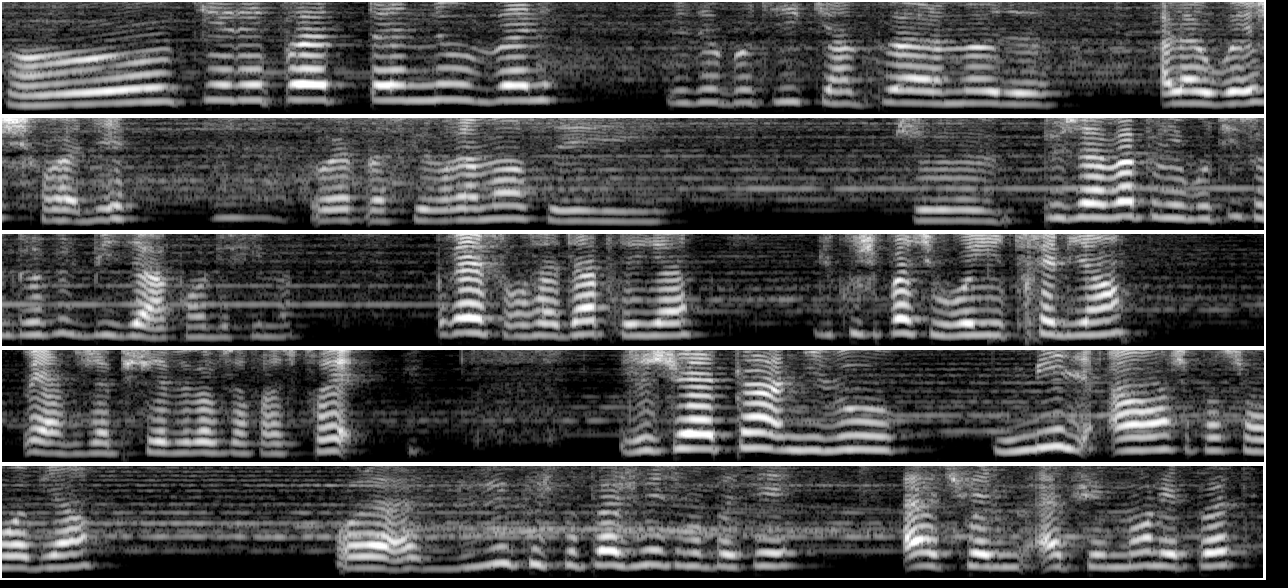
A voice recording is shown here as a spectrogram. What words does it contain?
Ok les potes, nouvelle vidéo boutique un peu à la mode à la wesh on va dire. Ouais parce que vraiment c'est... Plus ça va, plus les boutiques sont un peu bizarres quand je les filme. Bref, on s'adapte les gars. Du coup je sais pas si vous voyez très bien. Merde, j'appuie sur la V-Box en face près. Je suis atteint niveau 1001, je sais pas si on voit bien. Voilà, vu que je peux pas jouer sur mon PC actuellement les potes,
